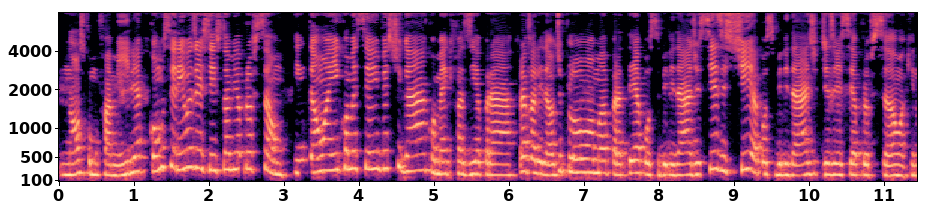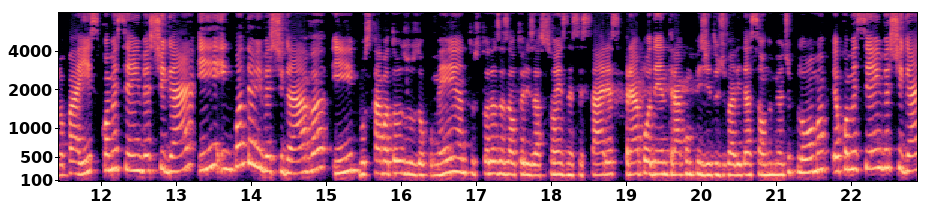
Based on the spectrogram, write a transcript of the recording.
nós como família, como seria o exercício da minha profissão. Então aí comecei a investigar como é que fazia para validar o diploma, para ter a possibilidade, se existia a possibilidade de exercer a profissão aqui no país, comecei a investigar e enquanto eu investigava e buscava todos os documentos, todas as autorizações necessárias para poder entrar com o pedido de validação do meu diploma, eu comecei a investigar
